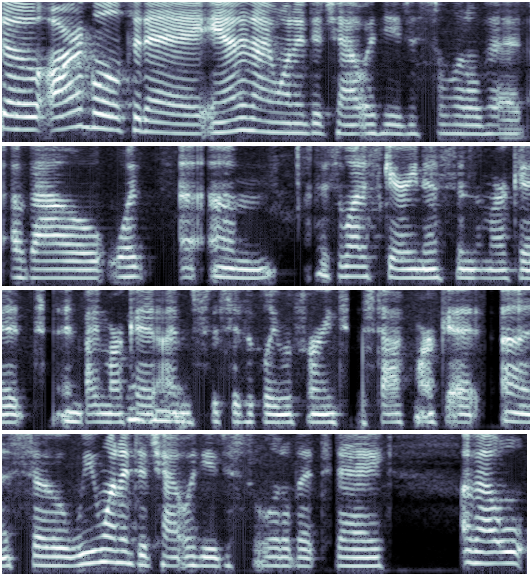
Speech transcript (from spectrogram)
So, our goal today, Ann and I wanted to chat with you just a little bit about what uh, um, there's a lot of scariness in the market. And by market, mm-hmm. I'm specifically referring to the stock market. Uh, so, we wanted to chat with you just a little bit today about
